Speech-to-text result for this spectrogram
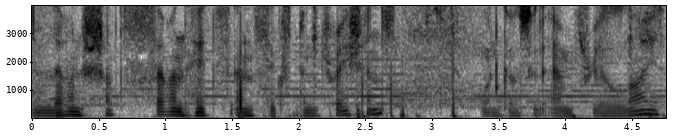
11 shots, 7 hits, and 6 penetrations. 1 goes to the M3 light,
